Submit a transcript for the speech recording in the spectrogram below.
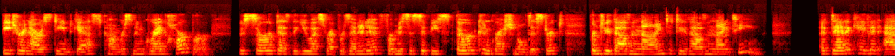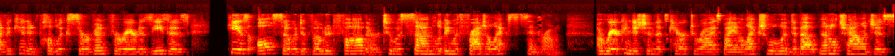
featuring our esteemed guest, Congressman Greg Harper, who served as the U.S. Representative for Mississippi's 3rd Congressional District from 2009 to 2019. A dedicated advocate and public servant for rare diseases, he is also a devoted father to a son living with Fragile X syndrome, a rare condition that's characterized by intellectual and developmental challenges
